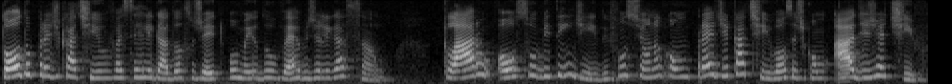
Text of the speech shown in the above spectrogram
Todo predicativo vai ser ligado ao sujeito por meio do verbo de ligação. Claro ou subentendido e funciona como predicativo, ou seja, como adjetivo.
